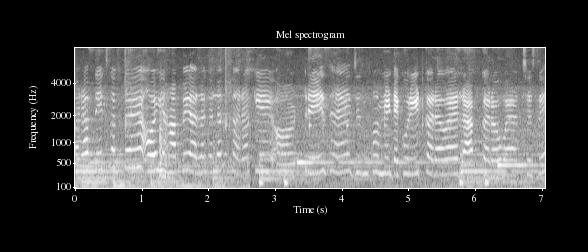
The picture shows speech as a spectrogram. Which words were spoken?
और आप देख सकते हैं, और यहाँ पे अलग अलग तरह के ट्रेज़ हैं, जिनको हमने डेकोरेट करा हुआ है रैप करा हुआ है अच्छे से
